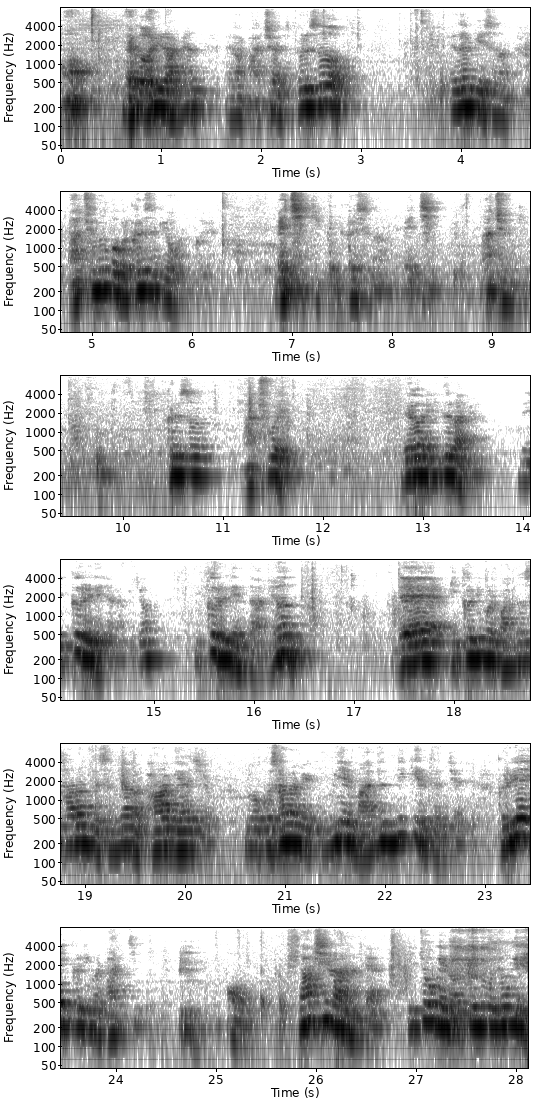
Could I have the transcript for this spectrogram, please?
어, 내가 어리라면 내가 맞춰야지. 그래서 NLP에서는 맞추는 법을 그래서 배우는 거예요. 매칭 기법. 그래서 나오는 매칭. 맞추는 기법. 그래서 맞추어야 돼. 내가 리더라면 내 이끌어야 되잖아. 그죠? 이끌어야 된다면 내 이끌림을 받는 사람의 성향을 파악해야죠. 그리고 그 사람의 위에 맞는 미끼를 던져야죠. 그래야 이끌림을 받지. 어, 낚시를 하는데 이쪽에는 어떤 어종이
